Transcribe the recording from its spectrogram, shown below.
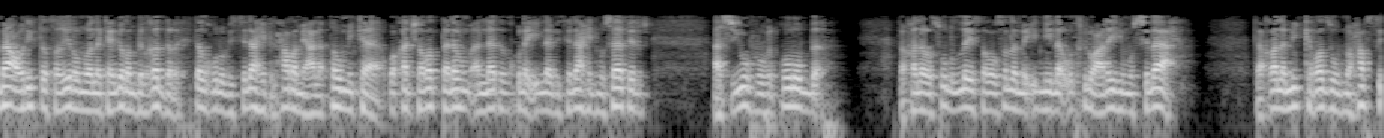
ما عرفت صغيرا ولا كبيرا بالغدر تدخل بالسلاح في الحرم على قومك وقد شرطت لهم أن لا تدخل إلا بسلاح المسافر السيوف في القرب. فقال رسول الله صلى الله عليه وسلم إني لا أدخل عليهم السلاح. فقال مكرز بن حفص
